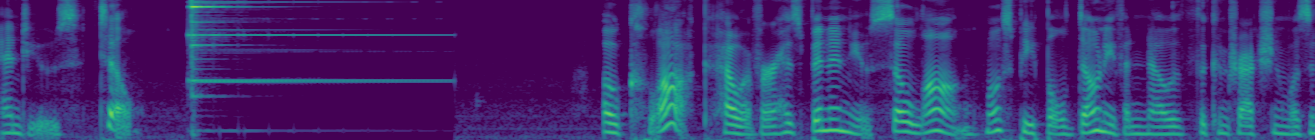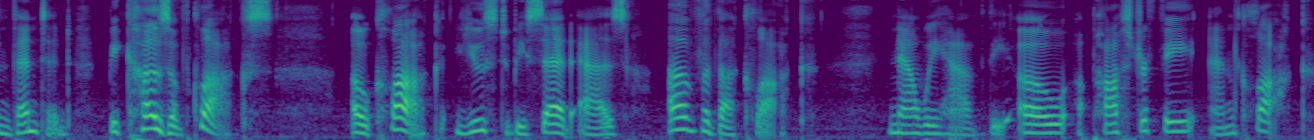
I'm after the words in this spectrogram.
and use till. O'clock, however, has been in use so long most people don't even know the contraction was invented because of clocks. O'clock used to be said as of the clock. Now we have the O apostrophe and clock.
